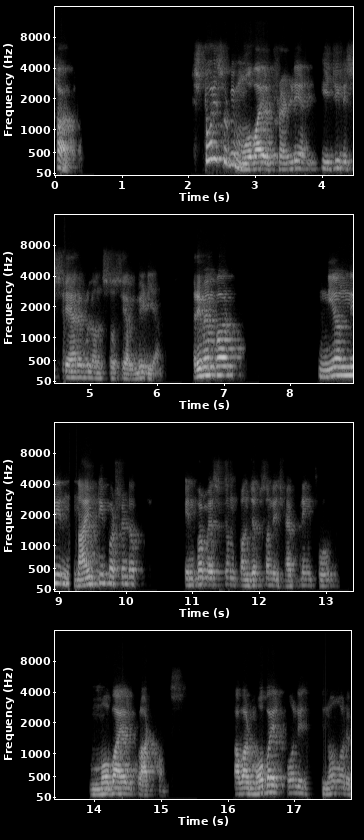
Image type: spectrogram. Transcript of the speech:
Third, stories should be mobile friendly and easily shareable on social media. Remember, nearly 90% of information consumption is happening through mobile platforms. Our mobile phone is no more a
